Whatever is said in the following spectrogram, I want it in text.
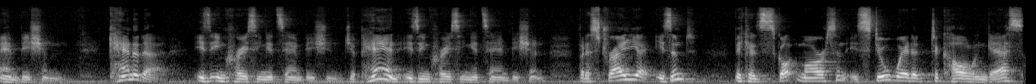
ambition. Canada is increasing its ambition. Japan is increasing its ambition. But Australia isn't because Scott Morrison is still wedded to coal and gas.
